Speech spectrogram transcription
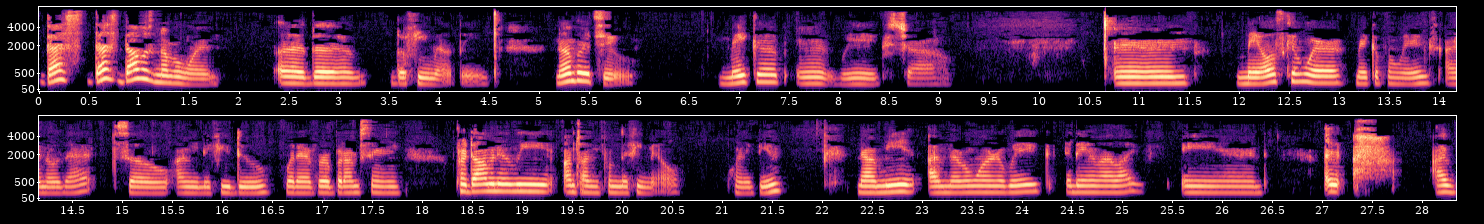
that's, that's, that was number one. Uh, the, the female thing. Number two, makeup and wigs, child. And males can wear makeup and wigs. I know that. So, I mean, if you do, whatever. But I'm saying predominantly, I'm talking from the female point of view. Now, me, I've never worn a wig a day in my life. And I, I,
